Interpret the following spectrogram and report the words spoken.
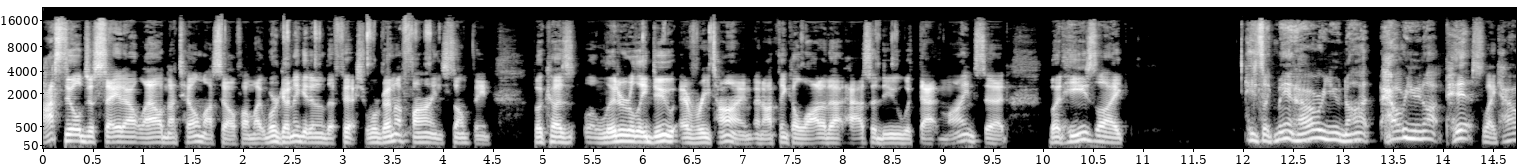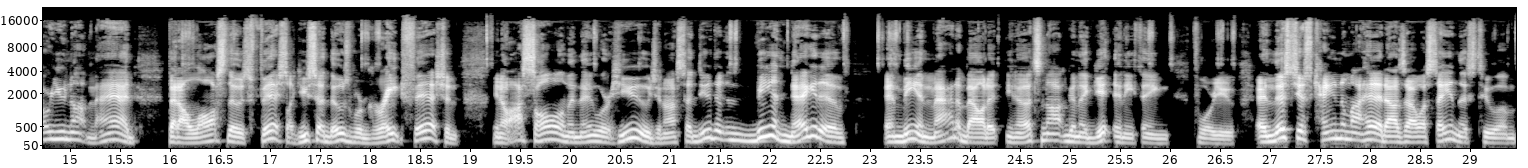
I still just say it out loud and I tell myself, I'm like, we're going to get into the fish. We're going to find something because uh, literally do every time. And I think a lot of that has to do with that mindset. But he's like, he's like, man, how are you not, how are you not pissed? Like, how are you not mad that I lost those fish? Like you said, those were great fish. And, you know, I saw them and they were huge. And I said, dude, being negative and being mad about it, you know, that's not going to get anything for you. And this just came to my head as I was saying this to him,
